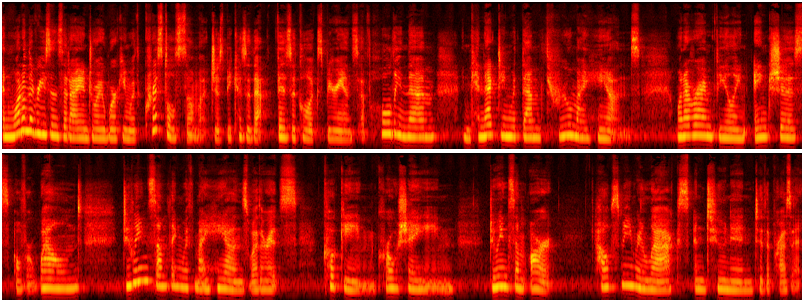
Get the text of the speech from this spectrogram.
And one of the reasons that I enjoy working with crystals so much is because of that physical experience of holding them and connecting with them through my hands. Whenever I'm feeling anxious, overwhelmed, doing something with my hands, whether it's cooking, crocheting, doing some art, helps me relax and tune in to the present.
